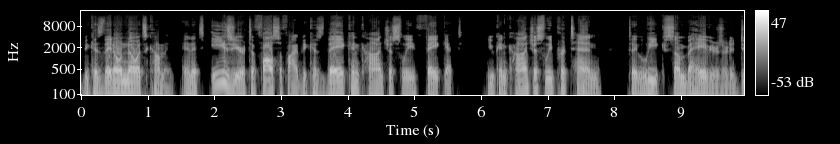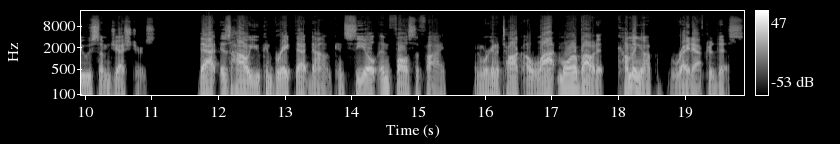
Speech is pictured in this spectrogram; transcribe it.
because they don't know it's coming. And it's easier to falsify because they can consciously fake it. You can consciously pretend to leak some behaviors or to do some gestures. That is how you can break that down. Conceal and falsify. And we're going to talk a lot more about it coming up right after this.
